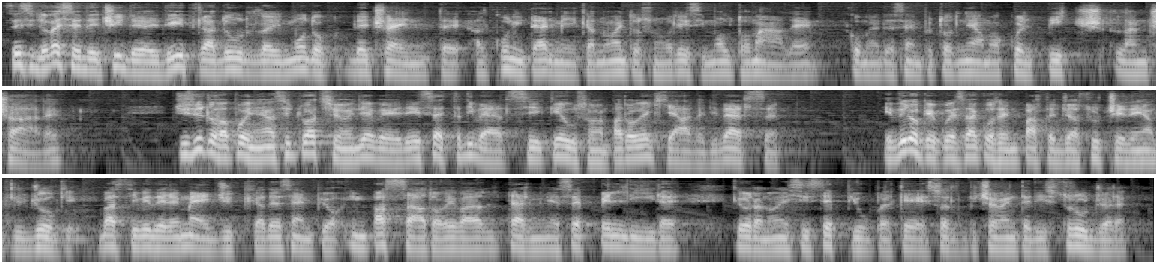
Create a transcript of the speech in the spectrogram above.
Se si dovesse decidere di tradurre in modo decente alcuni termini che al momento sono resi molto male, come ad esempio torniamo a quel pitch lanciare, ci si trova poi nella situazione di avere dei set diversi che usano parole chiave diverse. È vero che questa cosa in parte già succede in altri giochi, basti vedere Magic ad esempio in passato aveva il termine seppellire che ora non esiste più perché è semplicemente distruggere,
